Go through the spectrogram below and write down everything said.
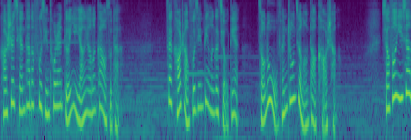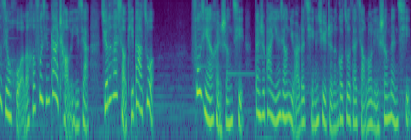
考试前他的父亲突然得意洋洋地告诉他，在考场附近订了个酒店，走路五分钟就能到考场。小芳一下子就火了，和父亲大吵了一架，觉得他小题大做。父亲也很生气，但是怕影响女儿的情绪，只能够坐在角落里生闷气。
